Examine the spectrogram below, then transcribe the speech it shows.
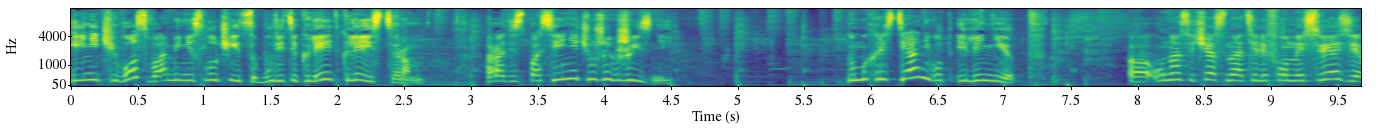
И ничего с вами не случится, будете клеить клейстером ради спасения чужих жизней. Но мы христиане вот или нет? А, у нас сейчас на телефонной связи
